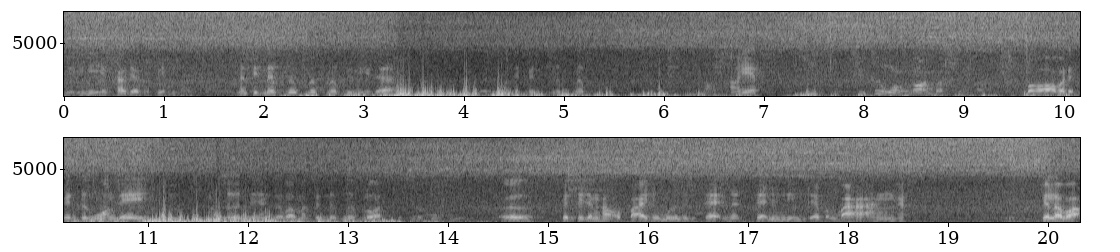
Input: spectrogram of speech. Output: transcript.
นี่อีนี่เฮ็ดเข้าเดียวก็เป็นนั่นติดนึบนึบนึบนึบอยู่นี่เด้อเออมันจะเป็นนึบนึบเอาเฮ็ดสิคือง่วงนอนบ่บอว่าจะเป็นเครื่องง่วงเด้ มันคืนนี่ยังแต่ว่ามันเป็นนึบนึบๆรวดรถดูสิเออ เป็นคือยังเข้าเอาปลายหนึ่งมือหนึ่งแตะเนี่ยแตะนิ่มๆแตะบางๆนะเป็นและวะ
